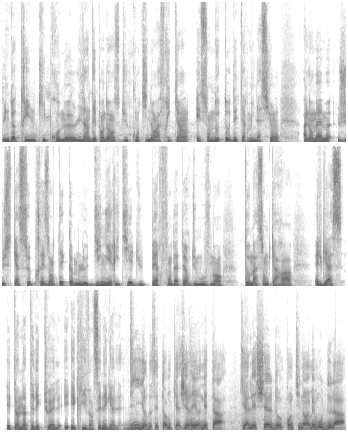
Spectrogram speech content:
une doctrine qui promeut l'indépendance du continent africain et son autodétermination, allant même jusqu'à se présenter comme le digne héritier du père fondateur du mouvement, Thomas Sankara. Elgas est un intellectuel et écrivain sénégalais. Dire de cet homme qui a géré un État qui, à l'échelle d'un continent, même au-delà,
